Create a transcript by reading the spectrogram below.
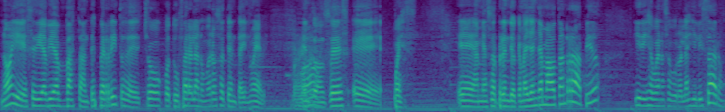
¿no? Y ese día había bastantes perritos, de hecho Cotufa era la número 79. Wow. Entonces, eh, pues, eh, me sorprendió que me hayan llamado tan rápido y dije, bueno, seguro la agilizaron.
